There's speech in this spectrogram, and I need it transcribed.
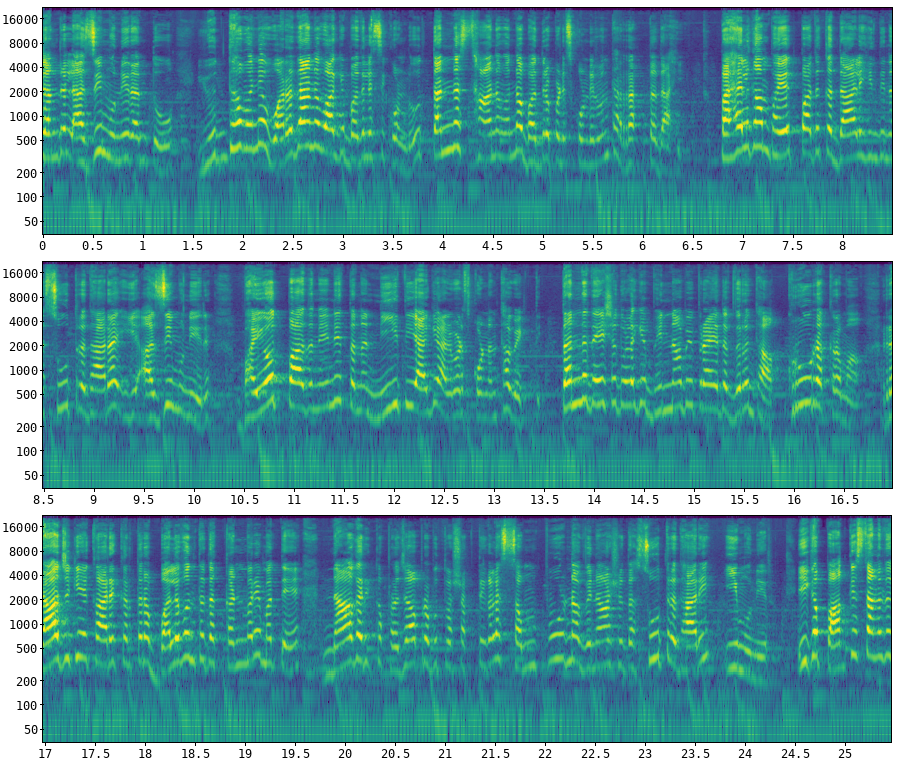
ಜನರಲ್ ಅಜೀಮ್ ಮುನಿರ್ ಅಂತೂ ಯುದ್ಧವನ್ನೇ ವರದಾನವಾಗಿ ಬದಲಿಸಿಕೊಂಡು ತನ್ನ ಸ್ಥಾನವನ್ನ ಭದ್ರಪಡಿಸಿಕೊಂಡಿರುವಂತಹ ರಕ್ತದಾಹಿ. ಪಹಲ್ಗಾಮ್ ಭಯೋತ್ಪಾದಕ ದಾಳಿ ಹಿಂದಿನ ಸೂತ್ರಧಾರ ಈ ಅಜೀಮ್ ಮುನೀರ್ ಭಯೋತ್ಪಾದನೆಯನ್ನೇ ತನ್ನ ನೀತಿಯಾಗಿ ಅಳವಡಿಸಿಕೊಂಡಂತ ವ್ಯಕ್ತಿ. ತನ್ನ ದೇಶದೊಳಗೆ ಭಿನ್ನಾಭಿಪ್ರಾಯದ ವಿರುದ್ಧ ಕ್ರೂರ ಕ್ರಮ. ರಾಜಕೀಯ ಕಾರ್ಯಕರ್ತರ ಬಲವಂತದ ಕಣ್ಮರೆ ಮತ್ತೆ ನಾಗರಿಕ ಪ್ರಜಾಪ್ರಭುತ್ವ ಶಕ್ತಿಗಳ ಸಂಪೂರ್ಣ ವಿನಾಶದ ಸೂತ್ರಧಾರಿ ಈ ಮುನೀರ್. ಈಗ ಪಾಕಿಸ್ತಾನದ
